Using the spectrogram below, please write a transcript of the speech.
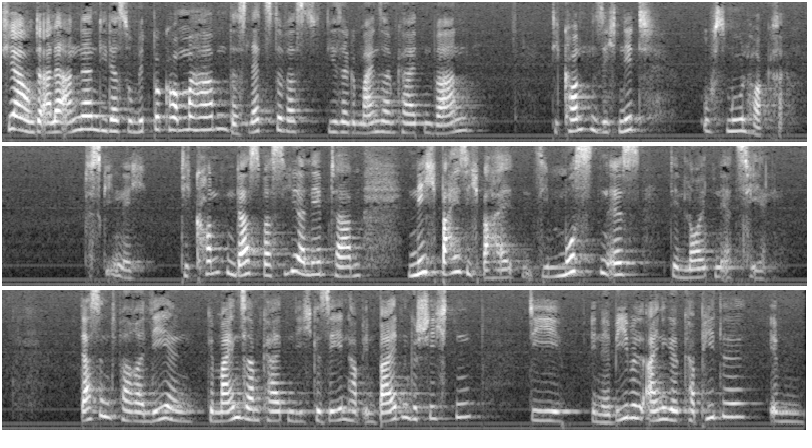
Tja, und alle anderen, die das so mitbekommen haben, das Letzte, was dieser Gemeinsamkeiten waren, die konnten sich nicht aufs Maul hocken. Das ging nicht. Die konnten das, was sie erlebt haben, nicht bei sich behalten. Sie mussten es den Leuten erzählen. Das sind Parallelen, Gemeinsamkeiten, die ich gesehen habe in beiden Geschichten, die in der Bibel einige Kapitel, im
